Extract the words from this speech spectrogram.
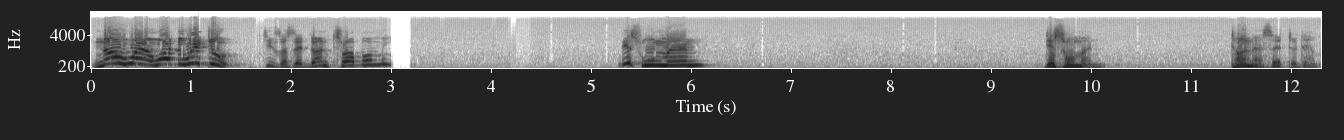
no wine. What do we do? Jesus said, Don't trouble me. This woman, this woman turned and said to them,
